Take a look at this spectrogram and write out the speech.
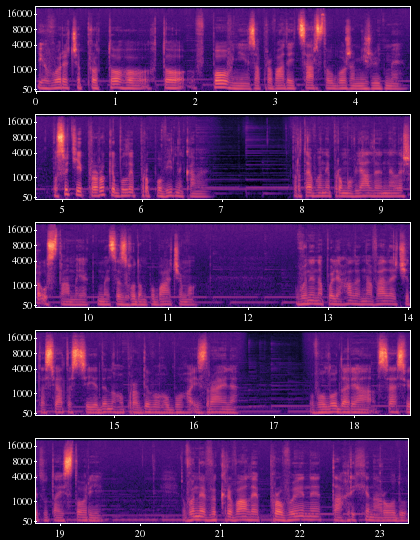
і говорячи про того, хто вповні запровадить царство Боже між людьми. По суті, пророки були проповідниками, проте вони промовляли не лише устами, як ми це згодом побачимо. Вони наполягали на величі та святості єдиного правдивого Бога Ізраїля, володаря Всесвіту та історії. Вони викривали провини та гріхи народу,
